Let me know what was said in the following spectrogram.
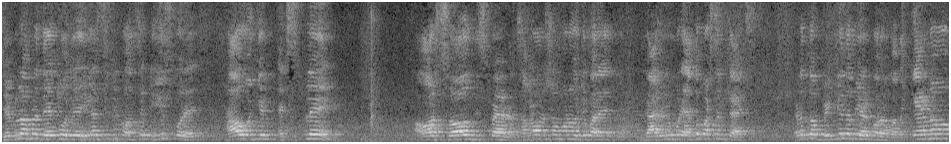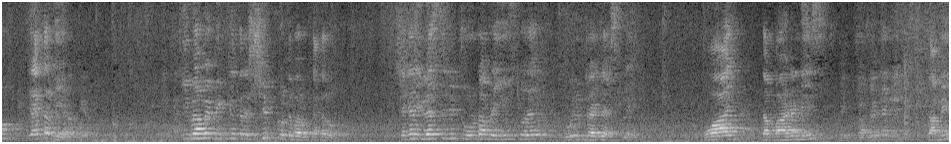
যেগুলো আমরা দেখব যে ইলাস্ট্রিটি কনসেপ্ট ইউজ করে how we can explain or solve this paradox আমরা অনেক সময় মনে হতে পারে, গাড়ির উপরে এত পার্সেন্ট ট্যাক্স এটা তো বিক্রেতা বিয়ার করার কথা কেন ক্রেতা বিয়ার কীভাবে বিক্রেতারা শিফট করতে পারব ক্রেতার উপর সেখানে ইলাস্ট্রিটি টুলটা আমরা ইউজ করে will try to explain why the burden is coming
